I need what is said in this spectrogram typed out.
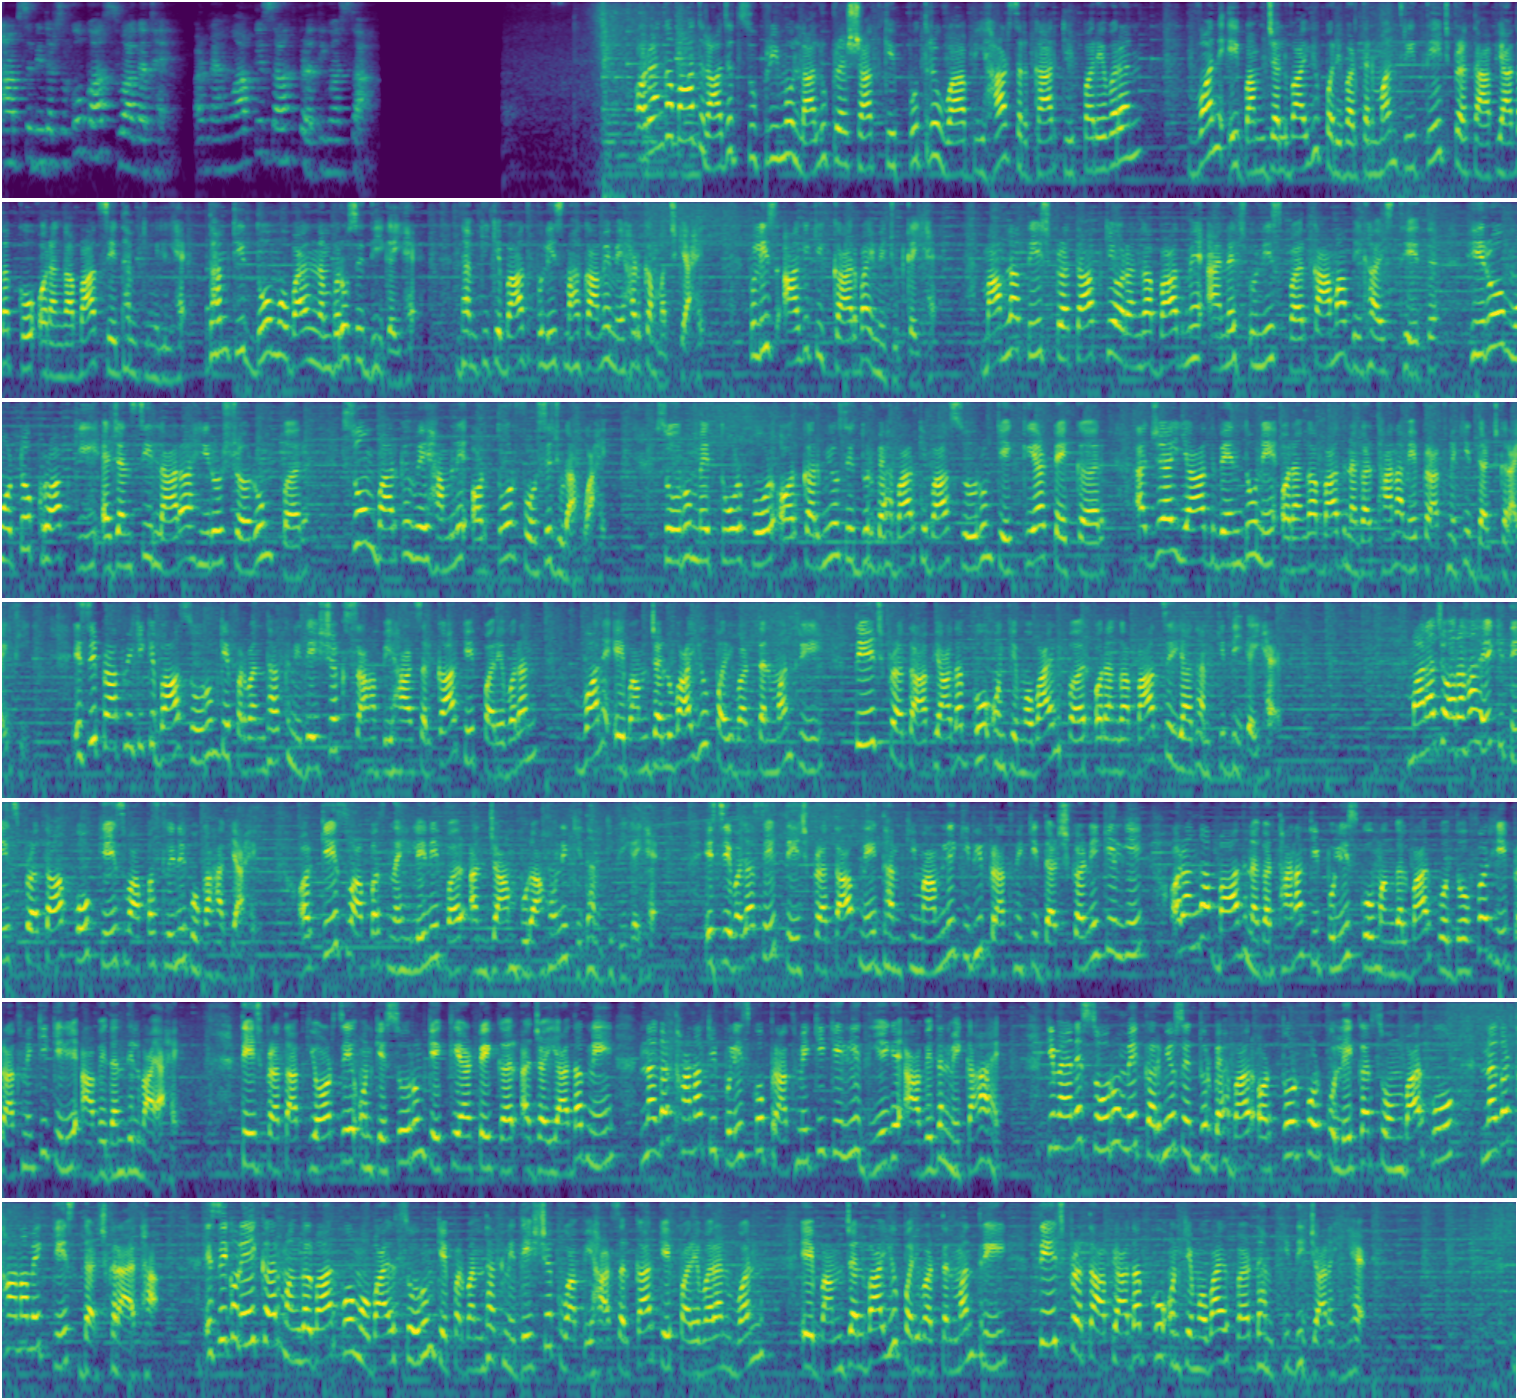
आप सभी दर्शकों का स्वागत है और मैं हूँ आपके साथ प्रतिमा शाह। औरंगाबाद राजद सुप्रीमो लालू प्रसाद के पुत्र व बिहार सरकार के पर्यावरण, वन एवं जलवायु परिवर्तन मंत्री तेज प्रताप यादव को औरंगाबाद से धमकी मिली है। धमकी दो मोबाइल नंबरों से दी गई है। धमकी के बाद पुलिस महकामे में हड़कम मच गया है। पुलिस आगे की कार्रवाई में जुट गई है। मामला तेज प्रताप के औरंगाबाद में एन एच उन्नीस पर कामा बिघा स्थित हीरो मोटोक्रॉप की एजेंसी लारा हीरो शोरूम पर सोमवार के हुए हमले और तोड़फोड़ से जुड़ा हुआ है। शोरूम में तोड़फोड़ और कर्मियों से दुर्व्यवहार के बाद शोरूम के केयर टेकर अजय यादवेंदु ने औरंगाबाद नगर थाना में प्राथमिकी दर्ज कराई थी। इसी प्राथमिकी के बाद शोरूम के प्रबंधक, निदेशक, शाह बिहार सरकार के पर्यावरण, वन एवं जलवायु परिवर्तन मंत्री तेज प्रताप यादव को उनके मोबाइल पर औरंगाबाद से यह धमकी दी गई है। माना जा रहा है कि तेज प्रताप को केस वापस लेने को कहा गया है और केस वापस नहीं लेने पर अंजाम बुरा होने की धमकी दी गई है। इसी वजह से तेज प्रताप ने धमकी मामले की भी प्राथमिकी दर्ज करने के लिए औरंगाबाद नगर थाना की पुलिस को मंगलवार को दोपहर ही प्राथमिकी के लिए आवेदन दिलवाया है। तेज प्रताप की ओर से उनके शोरूम के केयर टेकर अजय यादव ने नगर थाना की पुलिस को प्राथमिकी के लिए दिए गए आवेदन में कहा है कि मैंने शोरूम में कर्मियों से दुर्व्यवहार और तोड़फोड़ को लेकर सोमवार को नगर थाना में केस दर्ज कराया था। इसी को लेकर मंगलवार को मोबाइल शोरूम के प्रबंधक, निदेशक व बिहार सरकार के पर्यावरण, वन एवं जलवायु परिवर्तन मंत्री तेज प्रताप यादव को उनके मोबाइल पर धमकी दी जा रही है।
